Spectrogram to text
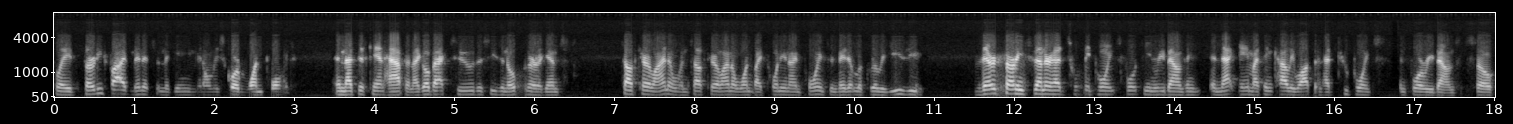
played 35 minutes in the game and only scored one point. And that just can't happen. I go back to the season opener against South Carolina when South Carolina won by 29 points and made it look really easy. Their starting center had 20 points, 14 rebounds. And in that game, I think Kylee Watson had two points and four rebounds. So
